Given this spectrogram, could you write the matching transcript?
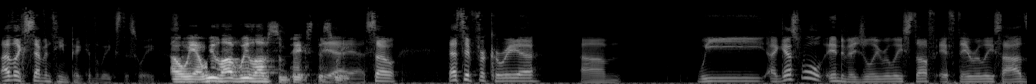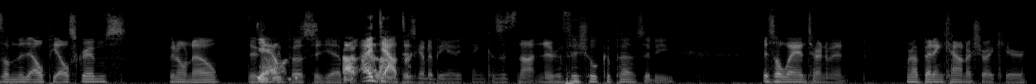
I have like 17 pick of the weeks this week. Oh yeah, we love we love some picks this yeah, week. yeah. So that's it for Korea. Um, we, I guess we'll individually release stuff if they release odds on the LPL scrims. We don't know. There's Yeah, nothing we'll posted yet, but I doubt there's going to be anything because it's not in an official capacity. It's a land tournament. We're not betting Counter Strike here.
